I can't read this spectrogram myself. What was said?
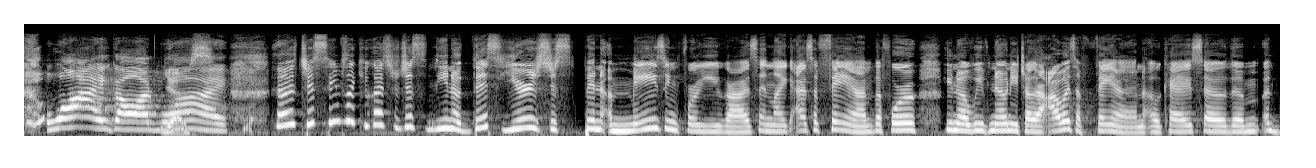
why, God? Yes. Why? So it just seems like you guys are just, you know, this year has just been amazing for you guys. And like as a fan, before you know we've known each other, I was a fan. Okay, so the.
